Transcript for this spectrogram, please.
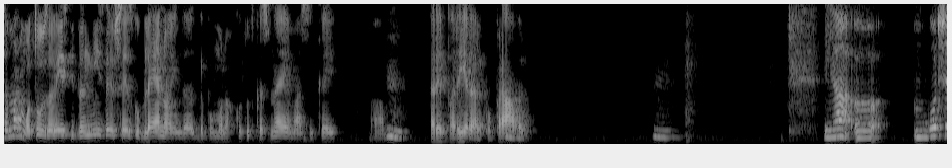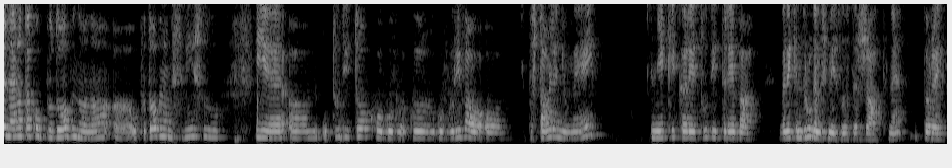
da imamo to v zavesti, da ni zdaj vse izgubljeno in da, da bomo lahko tudi kasneje marsikaj um, mm. reparirali, popravili. Mm. Ja, uh, mogoče na eno tako podobno, no, uh, v podobnem smislu je um, tudi to, ko, gov ko govoriva o, o postavljanju mej, nekaj, kar je tudi treba v nekem drugem smislu zdržati. Ne, torej,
